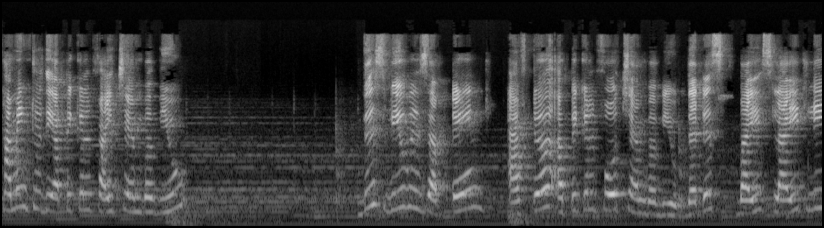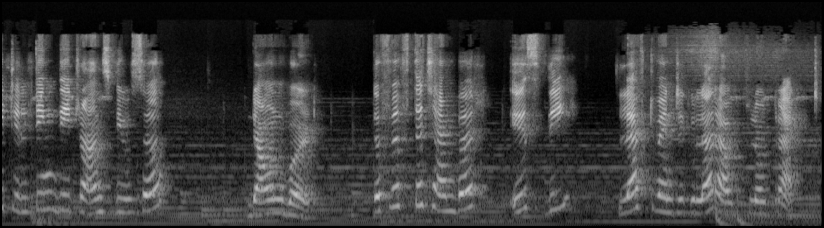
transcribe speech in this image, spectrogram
Coming to the apical five chamber view, this view is obtained after apical four chamber view, that is by slightly tilting the transducer downward. The fifth chamber is the left ventricular outflow tract.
